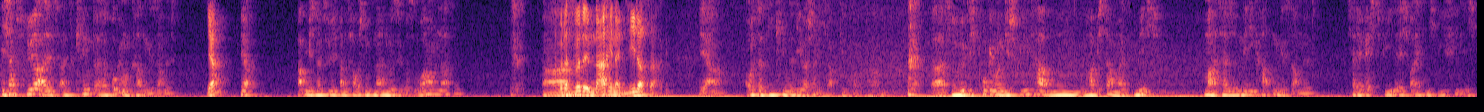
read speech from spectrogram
Ich habe früher als, als Kind äh, Pokémon-Karten gesammelt. Ja? Ja. Hab mich natürlich beim Tauschen gnadenlos übers Ohr hauen lassen. Aber das würde im Nachhinein jeder sagen. Ja, außer die Kinder, die wahrscheinlich abgezockt haben. Äh, so wirklich Pokémon gespielt haben, habe ich damals nicht. Man hat halt irgendwie die Karten gesammelt. Ich hatte recht viele, ich weiß nicht wie viele. Ich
